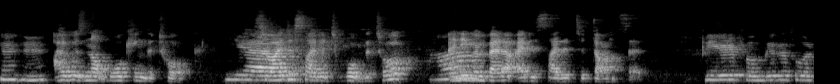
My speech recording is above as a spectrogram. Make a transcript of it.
mm-hmm. I was not walking the talk. Yeah. So I decided to walk the talk, ah. and even better, I decided to dance it. Beautiful, beautiful.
